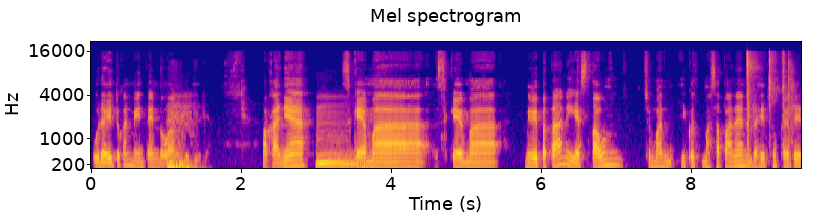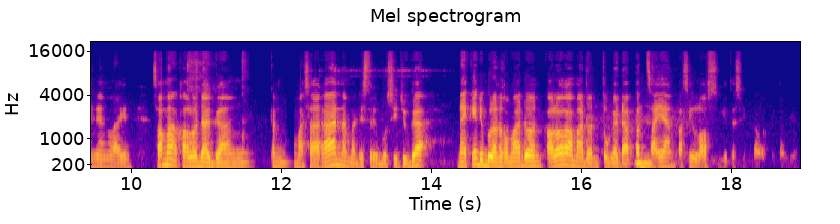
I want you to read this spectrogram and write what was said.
Udah itu kan maintain doang gitu. Makanya hmm. skema skema mirip petani ya setahun cuman ikut masa panen udah itu kerjain yang lain. Sama kalau dagang pemasaran sama distribusi juga naiknya di bulan Ramadan. Kalau Ramadan tuh gak dapet hmm. sayang pasti loss gitu sih kalau kita lihat.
